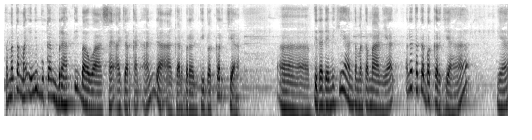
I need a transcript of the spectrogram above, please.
Teman-teman ini bukan berarti bahwa saya ajarkan Anda agar berhenti bekerja Uh, tidak demikian teman-teman ya. Anda tetap bekerja ya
